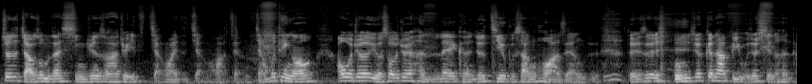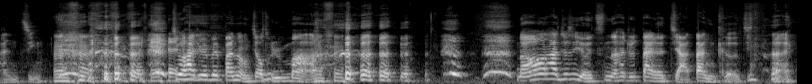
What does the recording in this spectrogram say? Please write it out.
就是，假如说我们在行军的时候，他就一直讲话，一直讲话，这样。讲不停哦。啊，我觉得有时候就会很累，可能就接不上话这样子，对，所以 就跟他比，我就显得很安静，结果他就会被班长叫出去骂。然后他就是有一次呢，他就带了假蛋壳进来，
